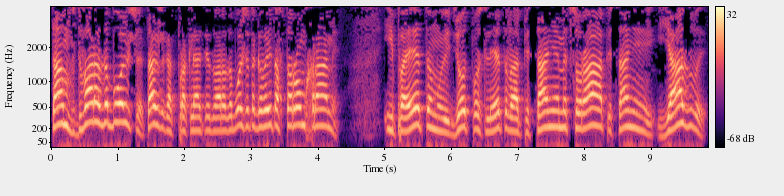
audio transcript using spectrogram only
Там в два раза больше, так же как проклятие в два раза больше, это говорит о втором храме. И поэтому идет после этого описание Мецура, описание язвы.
